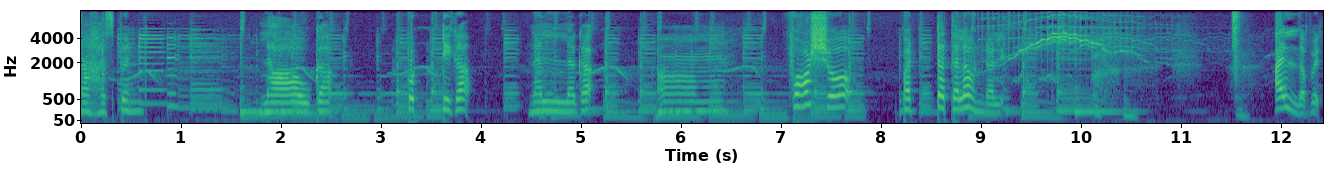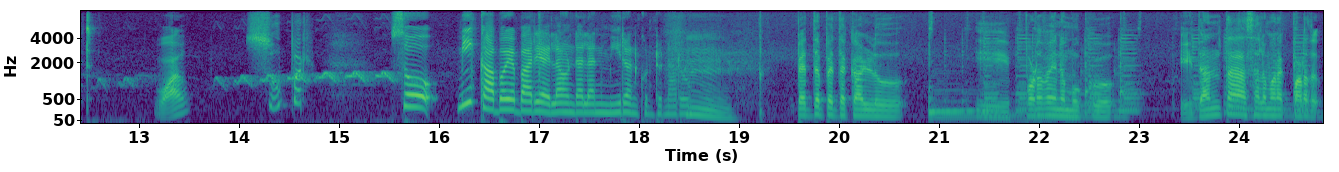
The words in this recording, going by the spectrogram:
నా హస్బెండ్ లావుగా పొట్టిగా నల్లగా ఫార్ షో బట్టతల ఉండాలి. I love it wow super. So మీ కాబోయే భార్య ఎలా ఉండాలని మీరు అనుకుంటున్నారు. పెద్ద పెద్ద కళ్ళు ఈ పొడవైన ముక్కు ఇదంతా అసలు మనకు పడదు.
